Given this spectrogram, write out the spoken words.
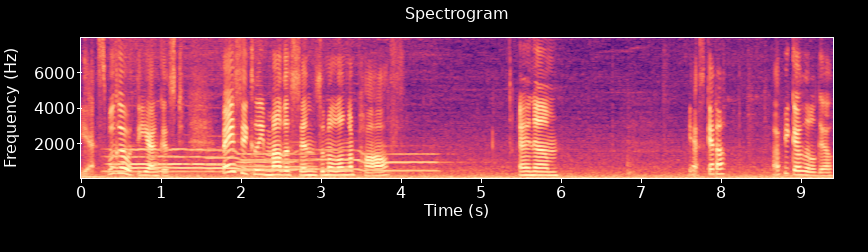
Yes, we'll go with the youngest. Basically, mother sends them along a path. And, um... Yes, get up. Up you go, little girl.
